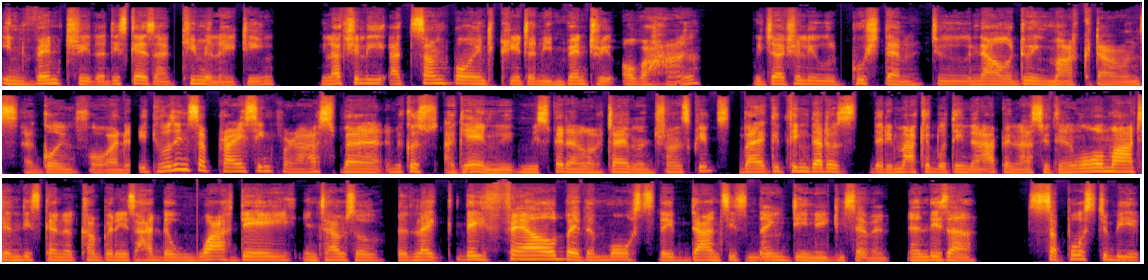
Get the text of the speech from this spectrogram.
inventory that these guys are accumulating will actually at some point create an inventory overhang which actually will push them to now doing markdowns uh, going forward. It wasn't surprising for us, but because again, we, we spent a lot of time on transcripts, but I think that was the remarkable thing that happened last week. And Walmart and these kind of companies had the worst day in terms of like they fell by the most they've done since 1987. And these are supposed to be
